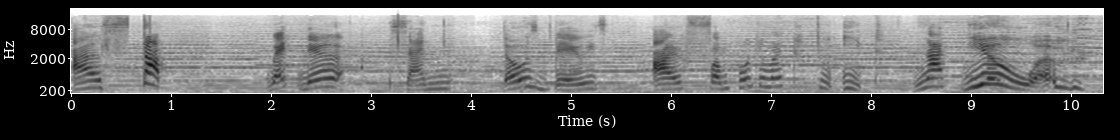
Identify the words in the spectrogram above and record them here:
I'll stop. Right there, son. Those berries are from Pokemon to eat, not you.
